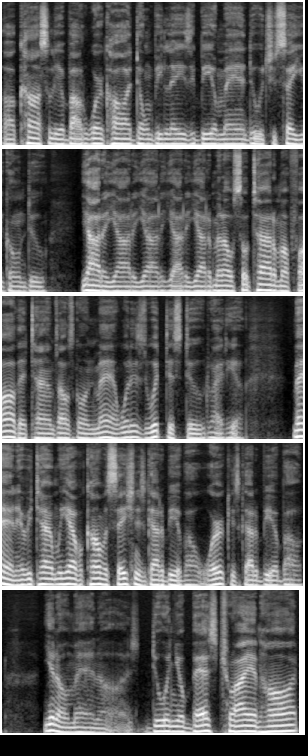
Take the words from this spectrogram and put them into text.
uh, constantly about work hard, don't be lazy, be a man, do what you say you're gonna do yada yada yada yada yada. Man, I was so tired of my father at times. I was going, man, what is with this dude right here? Man, every time we have a conversation, it's got to be about work. It's got to be about, you know, man, uh, doing your best, trying hard,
